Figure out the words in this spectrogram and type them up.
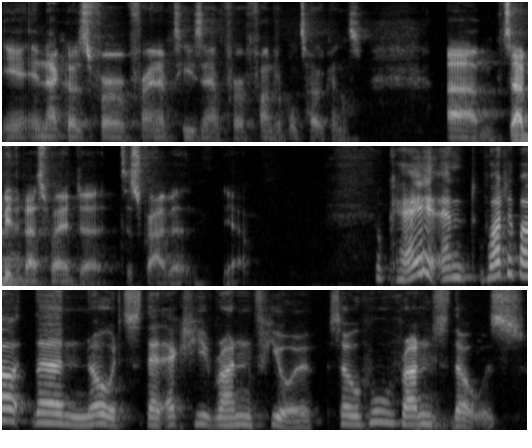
and that goes for for NFTs and for fungible tokens. Um, so that'd be the best way to describe it. Yeah. Okay, and what about the nodes that actually run Fuel? So who runs mm -hmm. those?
